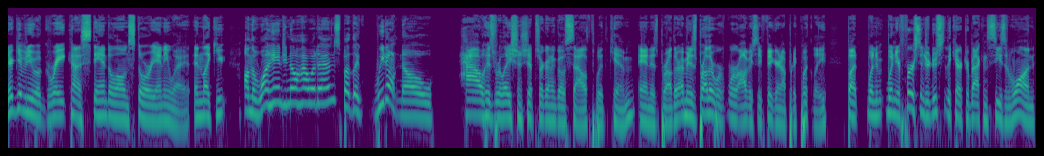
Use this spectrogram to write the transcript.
they're giving you a great kind of standalone story anyway. And like you on the one hand you know how it ends, but like we don't know how his relationships are going to go south with Kim and his brother. I mean, his brother we're, we're obviously figuring out pretty quickly, but when when you're first introduced to the character back in season one,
